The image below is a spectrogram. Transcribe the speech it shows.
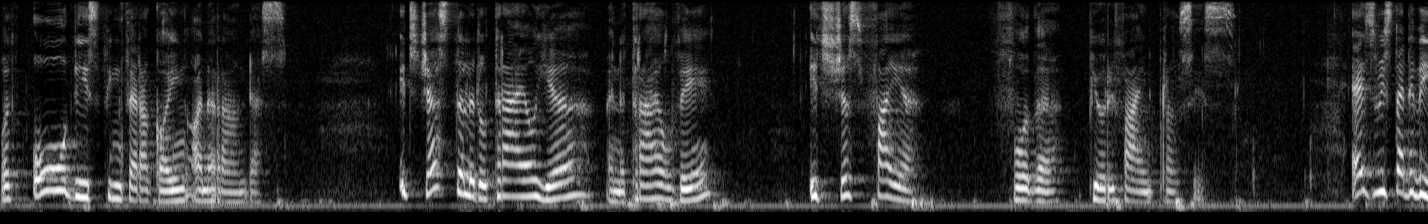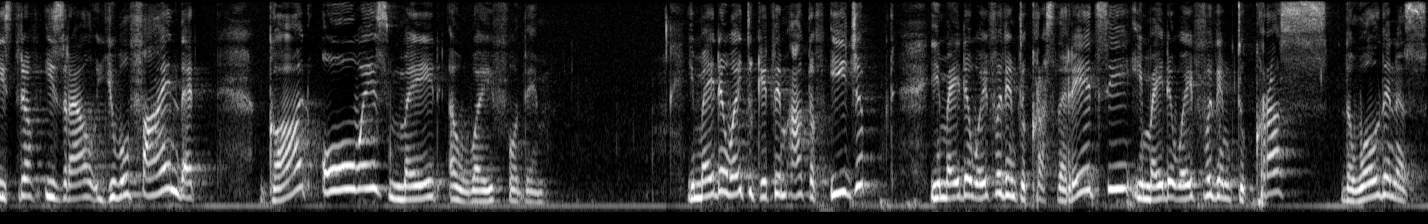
with all these things that are going on around us. It's just a little trial here and a trial there. It's just fire for the purifying process. As we study the history of Israel, you will find that God always made a way for them. He made a way to get them out of Egypt. He made a way for them to cross the Red Sea. He made a way for them to cross the wilderness.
